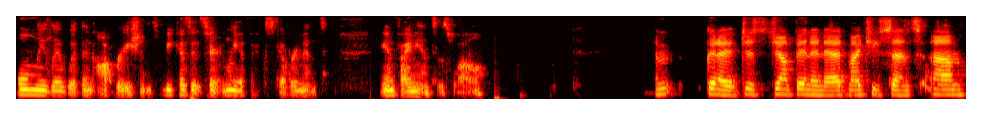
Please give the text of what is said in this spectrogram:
only live within operations because it certainly affects governance and finance as well. I'm gonna just jump in and add my two cents. Um,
